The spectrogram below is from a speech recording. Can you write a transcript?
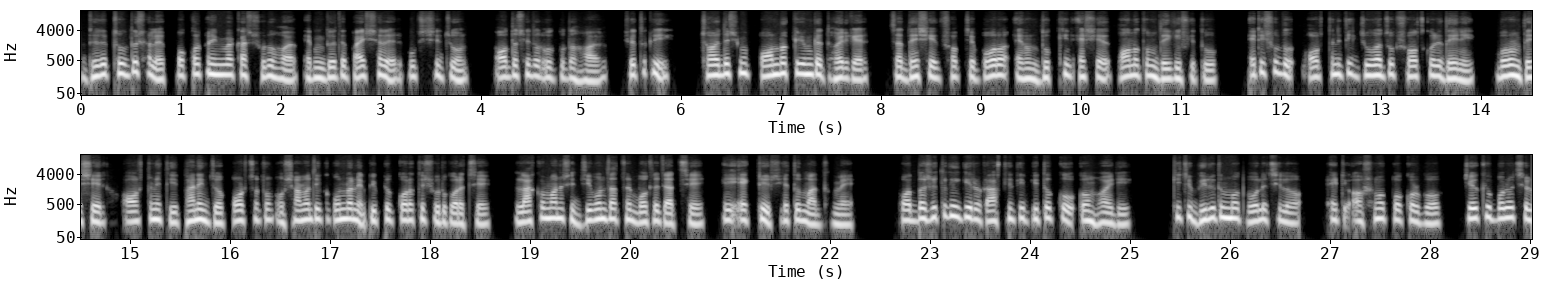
দুই হাজার চৌদ্দ সালে প্রকল্প নির্মাণ কাজ শুরু হয় এবং দুই হাজার বাইশ সালের পঁচিশে জুন পদ্মা সেতুর উদ্বোধন হয়। সেতুটি ছয় দশমিক পনেরো কিলোমিটার দৈর্ঘ্যের যা দেশের সবচেয়ে বড় এবং দক্ষিণ এশিয়ার অন্যতম দীর্ঘ সেতু। এটি শুধু অর্থনৈতিক যোগাযোগ সহজ করে দেয়নি, বরং দেশের অর্থনীতি, বাণিজ্য, পর্যটন ও সামাজিক উন্নয়নে বিপ্লব করাতে শুরু করেছে। লাখো মানুষের জীবনযাত্রা বদলে যাচ্ছে এই একটি সেতুর মাধ্যমে। পদ্মা সেতুকে ঘিরে রাজনীতির বিতর্ক কম হয়নি। কিছু বিরোধী মত বলেছিল এটি অসম প্রকল্প, কেউ কেউ বলেছিল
